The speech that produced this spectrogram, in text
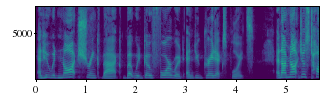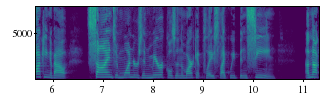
and who would not shrink back, but would go forward and do great exploits. And I'm not just talking about signs and wonders and miracles in the marketplace like we've been seeing. I'm not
